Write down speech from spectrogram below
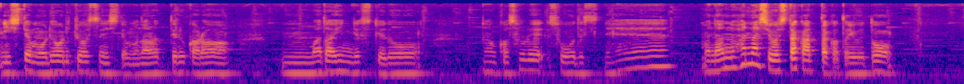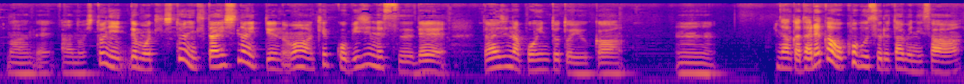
にしても料理教室にしても習ってるから、うん、まだいいんですけどなんかそれそうですね、まあ、何の話をしたかったかというとまあねあの人にでも人に期待しないっていうのは結構ビジネスで大事なポイントというかうん。なんか誰かを鼓舞するためにさ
